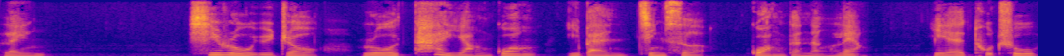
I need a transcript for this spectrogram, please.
灵，吸入宇宙如太阳光一般金色光的能量，也吐出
